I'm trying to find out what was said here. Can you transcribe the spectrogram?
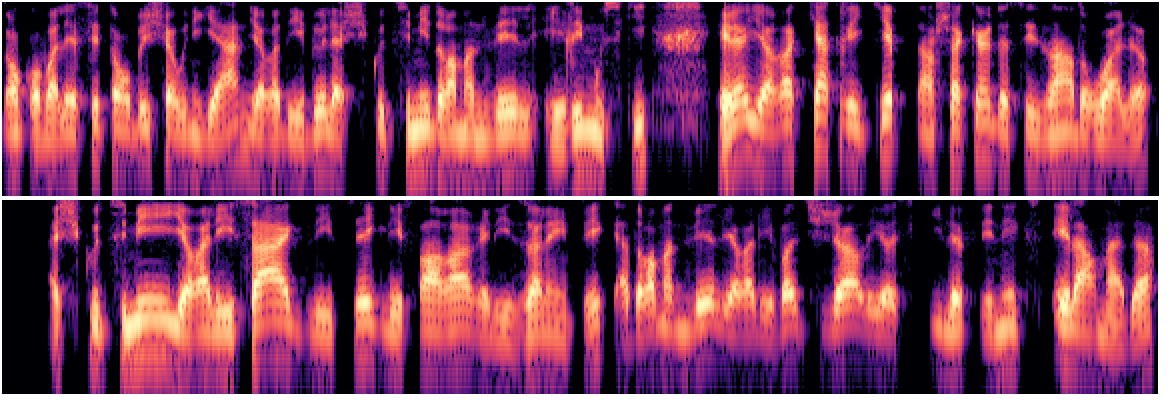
Donc, on va laisser tomber Shawinigan. Il y aura des bulles à Chicoutimi, Drummondville et Rimouski. Et là, il y aura quatre équipes dans chacun de ces endroits-là. À Chicoutimi, il y aura les Sags, les Tigres, les Foreurs et les Olympiques. À Drummondville, il y aura les Voltigeurs, les Huskies, le Phoenix et l'Armada.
